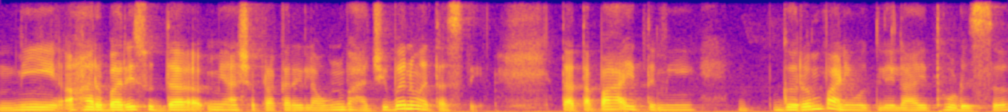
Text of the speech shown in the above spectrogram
मी हरभरेसुद्धा मी अशा प्रकारे लावून भाजी बनवत असते. तर आता पहा इथं मी गरम पाणी ओतलेलं आहे थोडंसं.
